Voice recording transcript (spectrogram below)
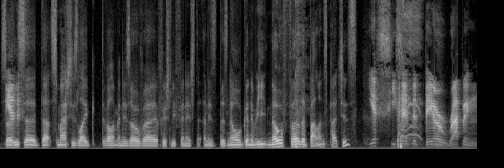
So Yeah, he this- said that Smash is like development is over, officially finished, and is there's no going to be no further balance patches. yes, he said that they are wrapping.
